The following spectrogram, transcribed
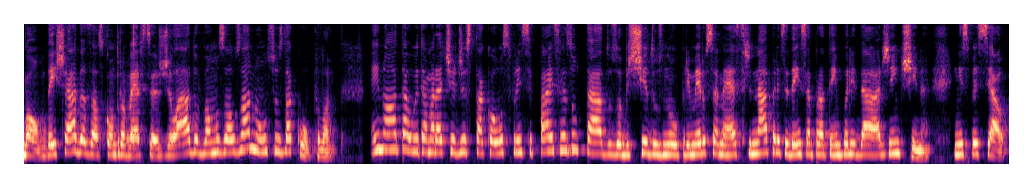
Bom, deixadas as controvérsias de lado, vamos aos anúncios da cúpula. Em nota, o Itamaraty destacou os principais resultados obtidos no primeiro semestre na presidência pro tempore da Argentina, em especial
